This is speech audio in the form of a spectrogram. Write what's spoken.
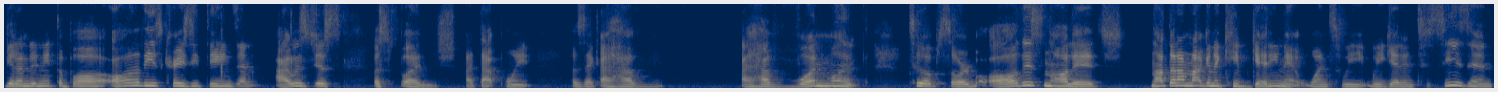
get underneath the ball, all of these crazy things. And I was just a sponge at that point. I was like, I have I have one month to absorb all this knowledge. Not that I'm not gonna keep getting it once we we get into season,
